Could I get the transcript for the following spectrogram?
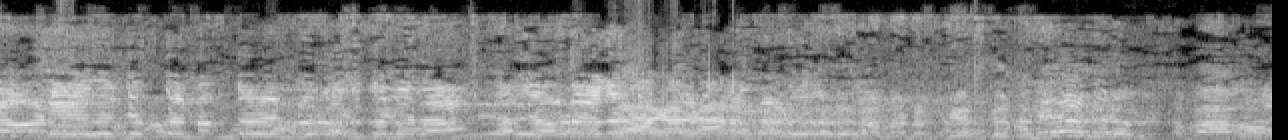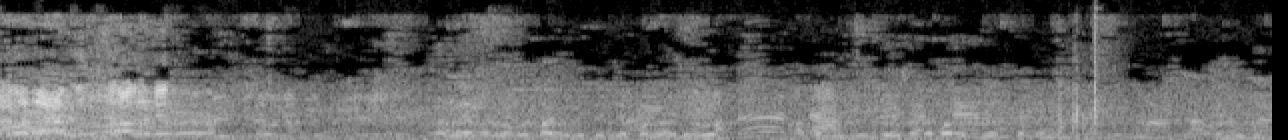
ఎవడో ఏదో చెప్తే నువ్వు చదువుకోలేదా అది ఎవడో ఏదో. పదిహేను చెప్పన్నాడు అతను రుజువు కేసు కట్టండి అతను రుజువు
